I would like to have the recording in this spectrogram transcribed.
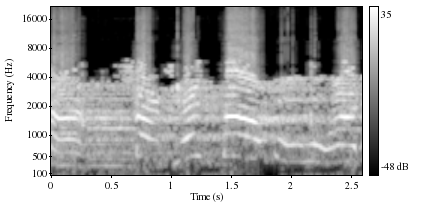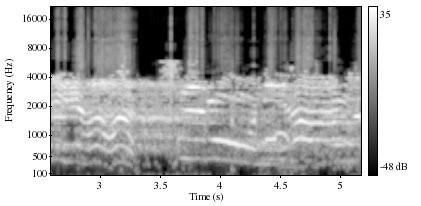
呐，上前抱住我的师母娘啊！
